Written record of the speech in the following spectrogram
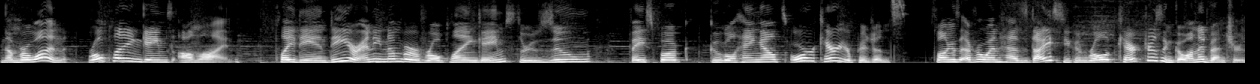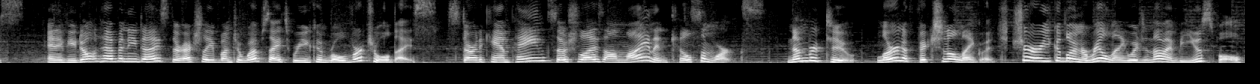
Number 1. Role-playing games online. Play D&D or any number of role-playing games through Zoom, Facebook, Google Hangouts, or carrier pigeons. As long as everyone has dice, you can roll up characters and go on adventures. And if you don't have any dice, there are actually a bunch of websites where you can roll virtual dice. Start a campaign, socialize online, and kill some orcs. Number two, learn a fictional language. Sure, you could learn a real language and that might be useful.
